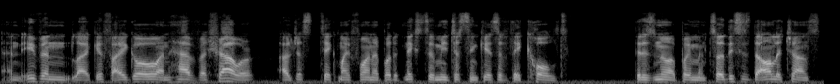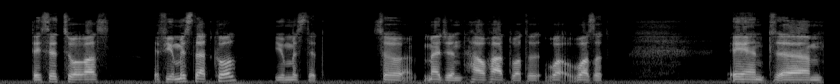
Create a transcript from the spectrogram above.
and even like if I go and have a shower, I'll just take my phone and put it next to me just in case if they called. There is no appointment. So this is the only chance. They said to us, if you miss that call, you missed it. So imagine how hard what, what was it. And um,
